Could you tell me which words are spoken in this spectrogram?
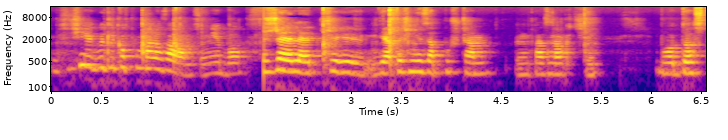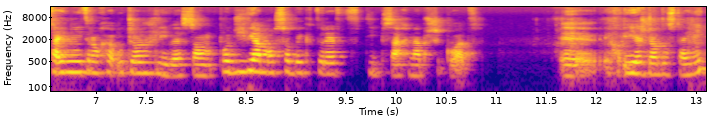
W sensie jakby tylko pomalowałam, co nie, bo żele, czy ja też nie zapuszczam mm, paznokci, bo do stajni trochę uciążliwe są. Podziwiam osoby, które w tipsach na przykład y, jeżdżą do stajni.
